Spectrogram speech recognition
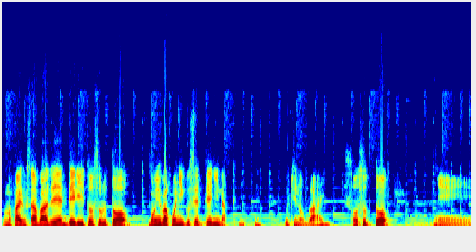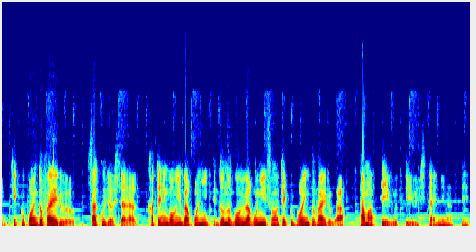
そのファイルサーバーでデリートすると、ゴミ箱に行く設定になってるんですね。うちの場合。そうすると、えー、チェックポイントファイル削除したら勝手にゴミ箱に行って、どんどんゴミ箱にそのチェックポイントファイルが溜まっていくっていう事態になって、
